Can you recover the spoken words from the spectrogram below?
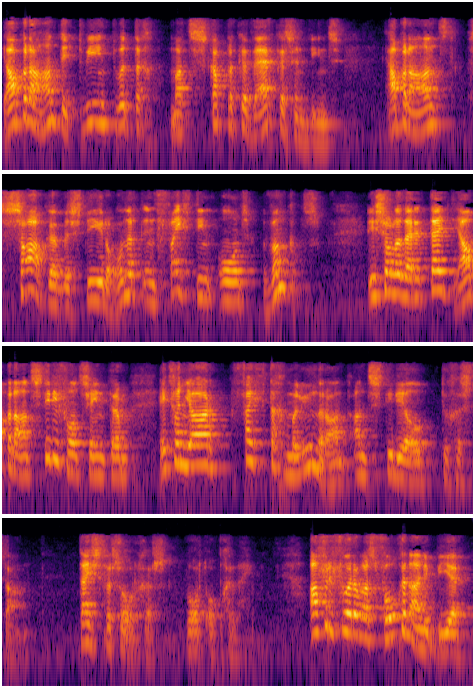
Helpende hand het 22 maatskaplike werkers in diens Helpende Hand sake bestuur 115 ons winkels. Die Solidariteit Helpende Hand Studiefonds Sentrum het vanjaar 50 miljoen rand aan studiehulp toegestaan. Tuisversorgers word opgelei. Afriforum was volgende aan die beurt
